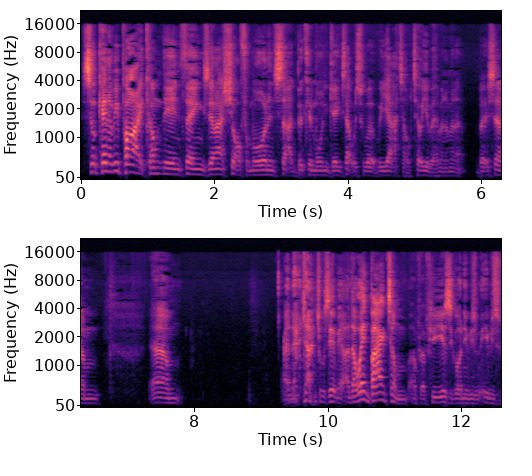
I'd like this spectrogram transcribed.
so kind of we party company and things, and I shot off my own and started booking my own gigs. That was what we at. I'll tell you about him in a minute. But it's um um and then Nigel said me, and I went back to him a, a, few years ago, and he was he was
